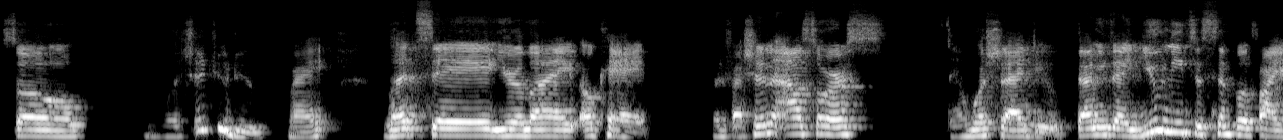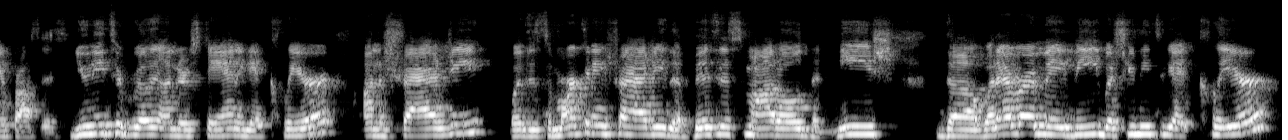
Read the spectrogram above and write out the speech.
So what should you do? Right. Let's say you're like, okay, but if I shouldn't outsource, then what should I do? That means that you need to simplify your process. You need to really understand and get clear on a strategy, whether it's a marketing strategy, the business model, the niche, the whatever it may be, but you need to get clear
